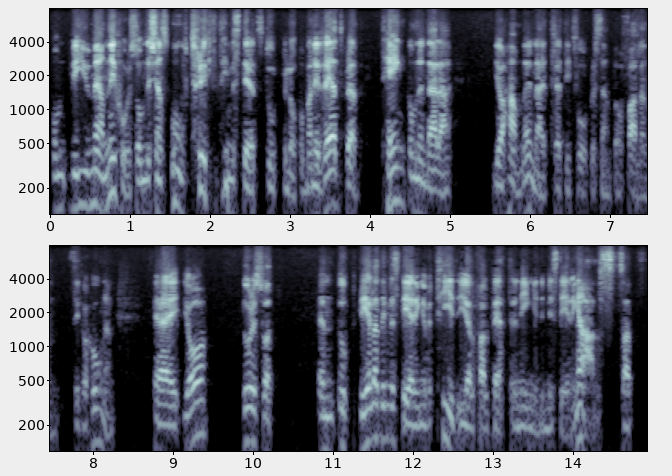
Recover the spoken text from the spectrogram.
om, vi är ju människor så om det känns otryggt att investera ett stort belopp och man är rädd för att tänk om den där, jag hamnar i den där 32 procent av fallen situationen. Eh, ja, då är det så att en uppdelad investering över tid är i alla fall bättre än ingen investering alls. Så att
